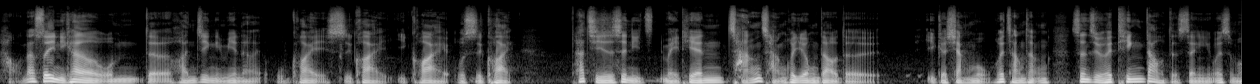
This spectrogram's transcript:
好，那所以你看我们的环境里面呢，五块、十块、一块、五十块，它其实是你每天常常会用到的。一个项目会常常甚至会听到的声音，为什么？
